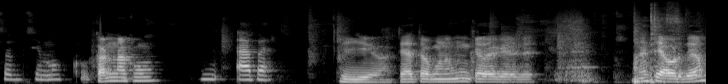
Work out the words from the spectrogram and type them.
સબ્જી મૂકું કરી નાખું. આભાર લ્યો, ત્યાં તો પણ શું કહેવાય કે નથી આવડતું એમ?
